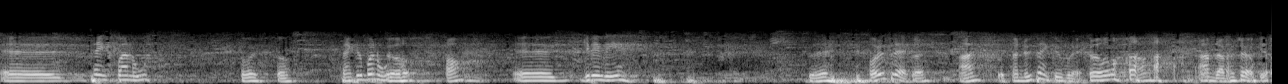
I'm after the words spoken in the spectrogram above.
Ja. Eh, tänk på en ost. Oj, ja. Tänker du på en ost? Ja. ja. Eh, grevé. Nej. Har du inte det? Nej. Nej. Men nu tänker du på det? Ja. Andra försöket.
